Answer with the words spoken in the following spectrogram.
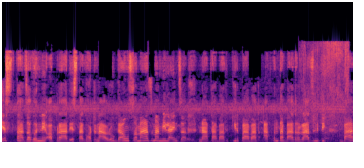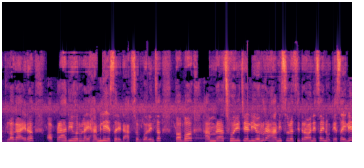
यस्ता जघन्य अपराध यस्ता घटनाहरू गाउँ समाजमा मिलाइन्छ नातावाद कृपावाद आफन्तवाद र राजनीतिक वाद लगाएर अपराधीहरूलाई हामीले यसरी ढाकछोप गरिन्छ। तब हाम्रा छोरीचेलीहरू र हामी सुरक्षित रहने छैनौँ। त्यसैले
